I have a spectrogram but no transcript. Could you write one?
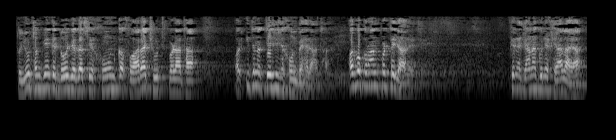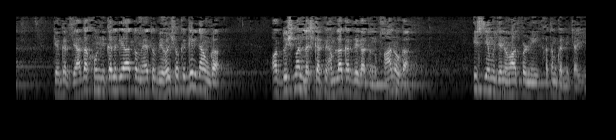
تو یوں سمجھیں کہ دو جگہ سے خون کا فوارا چھوٹ پڑا تھا اور اتنا تیزی سے خون بہ رہا تھا اور وہ قرآن پڑھتے جا رہے تھے۔ پھر اچانک انہیں خیال آیا کہ اگر زیادہ خون نکل گیا تو میں تو بے ہوش ہو کے گر جاؤں گا۔ اور دشمن لشکر پہ حملہ کر دے گا تو نقصان ہوگا۔ اس لیے مجھے نماز پڑھنی ختم کرنی چاہیے۔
